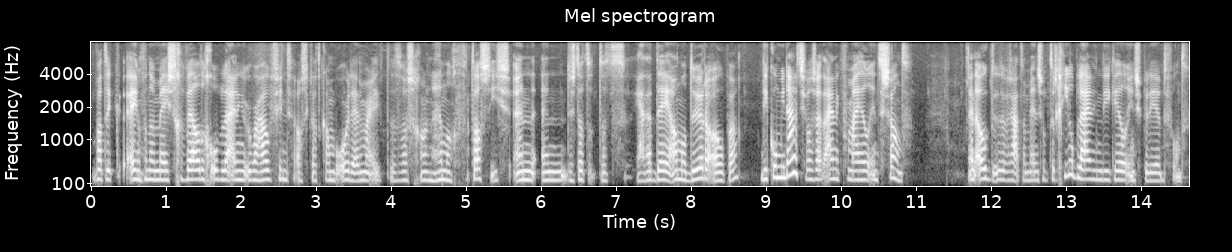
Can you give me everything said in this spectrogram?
Wat ik een van de meest geweldige opleidingen überhaupt vind. Als ik dat kan beoordelen. Maar dat was gewoon helemaal fantastisch. En, en dus dat, dat, ja, dat deed allemaal deuren open. Die combinatie was uiteindelijk voor mij heel interessant. En ook er zaten mensen op de regieopleiding die ik heel inspirerend vond.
